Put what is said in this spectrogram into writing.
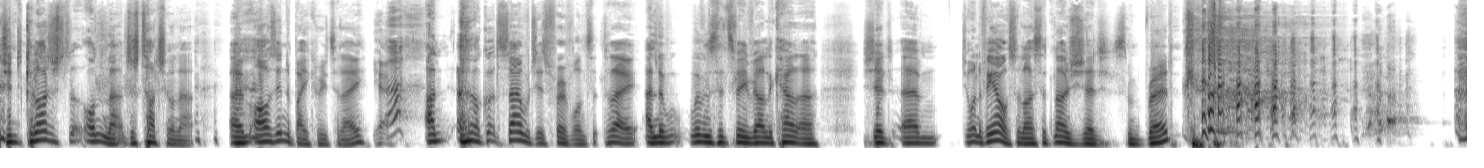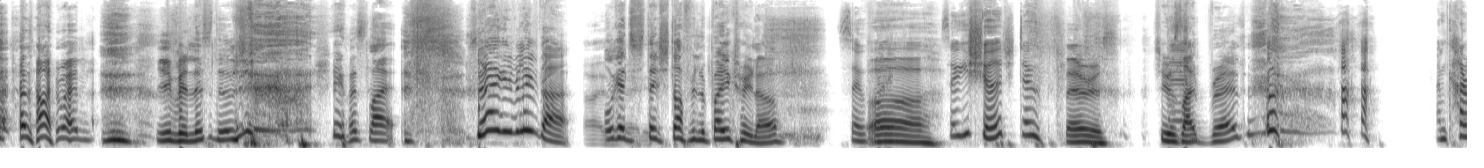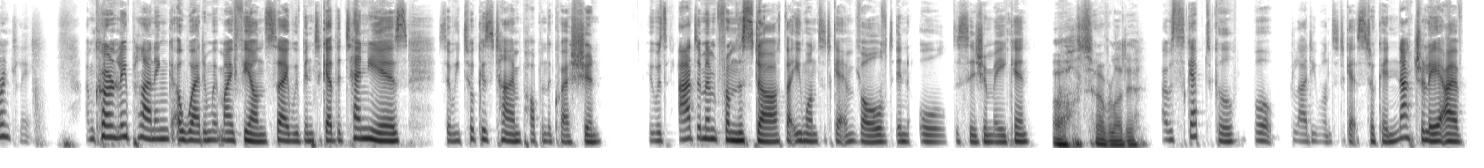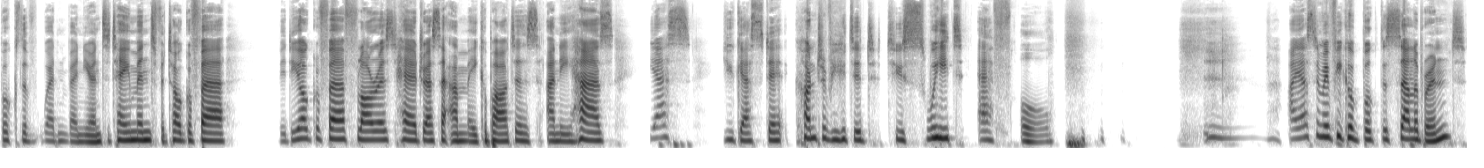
You- Can I just on that, just touching on that? Um, I was in the bakery today, Yeah. and I got sandwiches for everyone today. And the woman said to me behind the counter, she said, um, "Do you want anything else?" And I said, "No." She said, "Some bread." and I went, "You've been listening." she was like, "So how can you believe that? Oh, We're getting that's stitched up in the bakery now." So funny. Oh, so you should dope. there is. She was Um, like, "Bread." I'm currently, I'm currently planning a wedding with my fiance. We've been together 10 years, so he took his time popping the question. He was adamant from the start that he wanted to get involved in all decision making. Oh, terrible idea. I was skeptical, but glad he wanted to get stuck in. Naturally, I have booked the wedding venue, entertainment, photographer, videographer, florist, hairdresser, and makeup artist. And he has, yes, you guessed it, contributed to Sweet F All. I asked him if he could book the celebrant,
